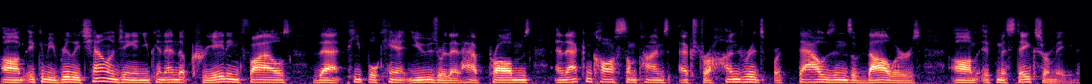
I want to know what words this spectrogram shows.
um, it can be really challenging and you can end up creating files that people can't use or that have problems and that can cost sometimes extra hundreds or thousands of dollars um, if mistakes are made.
